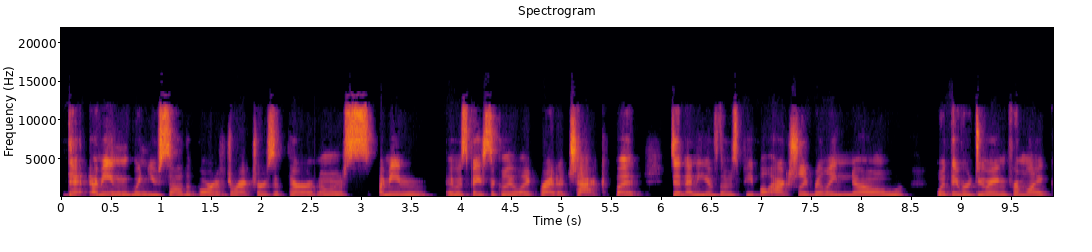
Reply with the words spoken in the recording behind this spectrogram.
That I mean, when you saw the board of directors at Theranos, I mean, it was basically like write a check. But did any of those people actually really know what they were doing from like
